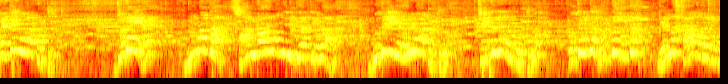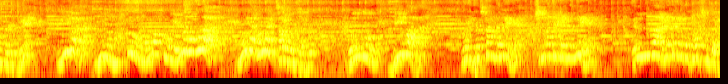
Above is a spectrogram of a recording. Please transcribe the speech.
ವ್ಯಕ್ತಿತ್ವವನ್ನು ಕೊಡ್ತು ಜೊತೆಗೆ ನಿಮ್ಮಂತ ಸಾವಿರಾರು ಮಂದಿ ವಿದ್ಯಾರ್ಥಿಗಳ ಬದುಕಿಗೆ ಅರಿವನ್ನು ಕೊಡ್ತು ಚೈತನ್ಯವನ್ನು ಕೊಡ್ತು ಅತ್ಯಂತ ದೊಡ್ಡ ದೇವಸ್ಥಾನದಲ್ಲಿ ಶಿವರಾತ್ರಿ ಟೈಮಲ್ಲಿ ಎಲ್ಲ ಅಡೆತಡೆಗಳನ್ನ ತೋರಿಸ್ಬಿಡ್ತಾರೆ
